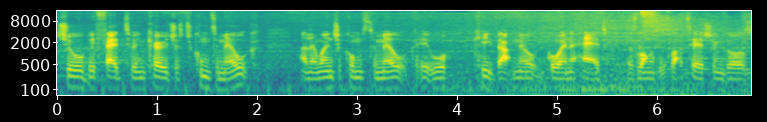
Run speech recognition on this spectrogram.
she will be fed to encourage us to come to milk. And then when she comes to milk, it will keep that milk going ahead as long as its lactation goes.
